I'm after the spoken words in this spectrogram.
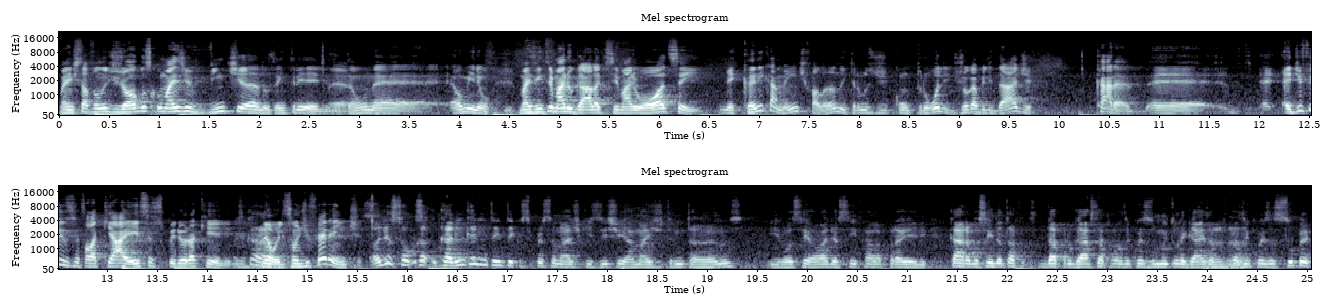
Mas a gente tá falando de jogos com mais de 20 anos entre eles, então, né, é o mínimo. Mas entre Mario Galaxy e Mario Odyssey, mecanicamente falando, em termos de controle, de jogabilidade, cara, é... é- É difícil você falar que ah, esse é superior àquele. cara, Não, eles são diferentes. Olha só o ca- o carinho que a Nintendo tem com esse personagem que existe há mais de 30 anos e você olha assim e fala pra ele, cara, você ainda tá, dá pro gasto, dá pra fazer coisas muito legais, dá Uhum. pra fazer coisas super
